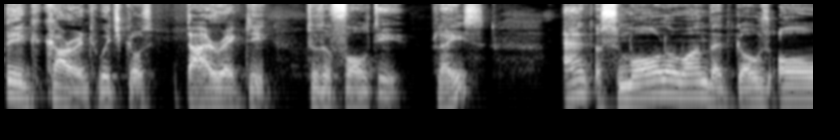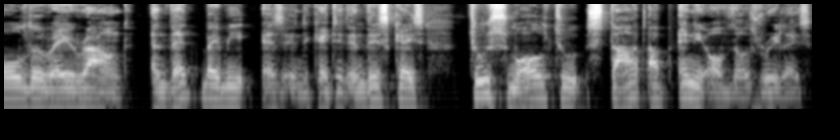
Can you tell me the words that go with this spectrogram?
big current which goes directly to the faulty place and a smaller one that goes all the way around. And that may be, as indicated in this case, too small to start up any of those relays.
